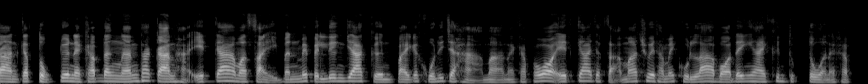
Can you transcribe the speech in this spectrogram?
การกระตุกด้วยนะครับ ดังนั้นถ้าการหาเอสกามาใส่มันไม่เป็นเรื่องยากเกินไปก็ควรที่จะหามานะครับ เพราะว่าเอสกาจะสามารถช่วยทำให้คุณล่าบอสได้ง่ายขึ้นทุกตัวนะครับ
